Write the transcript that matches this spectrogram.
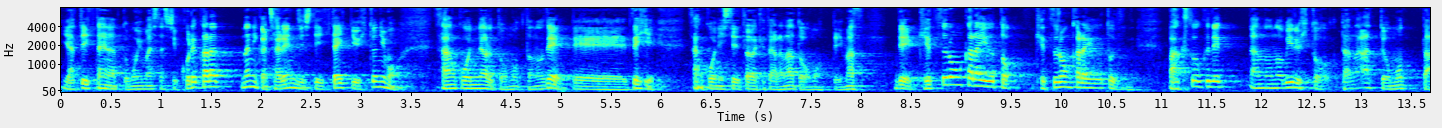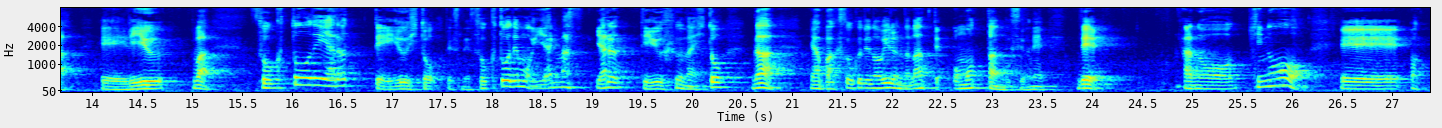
やっていきたいなと思いましたしこれから何かチャレンジしていきたいっていう人にも参考になると思ったので、えーぜひ参考にしていただけたらなと思っています。で結論から言うと結論から言うとですね爆速であの伸びる人だなって思った、えー理由は即答でやるっていう人ですね。即答でもうやります。やるっていう風な人がいや爆速で伸びるんだなって思ったんですよね。であの昨日、えーま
